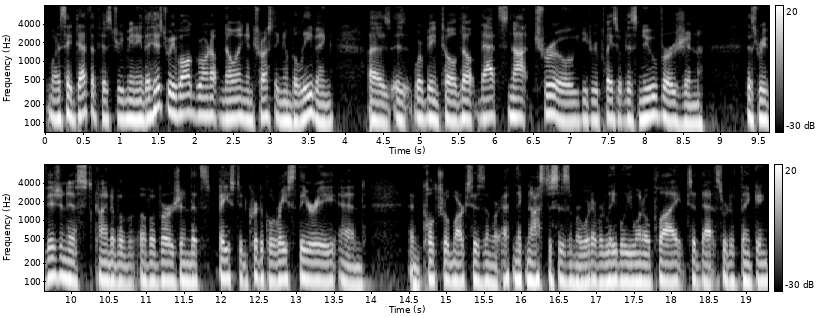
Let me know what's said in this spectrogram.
when I say death of history, meaning the history we've all grown up knowing and trusting and believing, uh, is, is, we're being told, no, that's not true. You need to replace it with this new version this revisionist kind of a, of a version that's based in critical race theory and and cultural Marxism or ethnic Gnosticism or whatever label you want to apply to that sort of thinking.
